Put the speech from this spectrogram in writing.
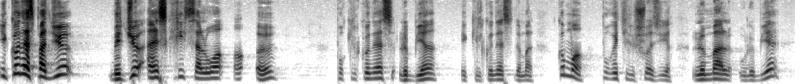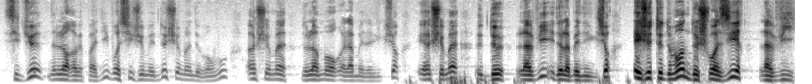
Ils ne connaissent pas Dieu, mais Dieu a inscrit sa loi en eux pour qu'ils connaissent le bien et qu'ils connaissent le mal. Comment pourraient-ils choisir le mal ou le bien si Dieu ne leur avait pas dit, voici, je mets deux chemins devant vous, un chemin de la mort et la bénédiction, et un chemin de la vie et de la bénédiction, et je te demande de choisir la vie.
